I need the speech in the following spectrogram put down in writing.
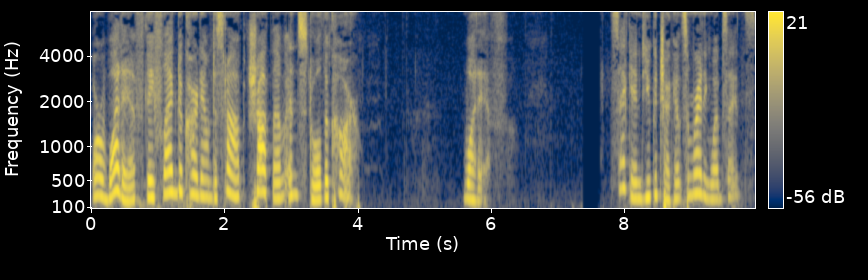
Or what if they flagged a car down to stop, shot them, and stole the car? What if? Second, you could check out some writing websites.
